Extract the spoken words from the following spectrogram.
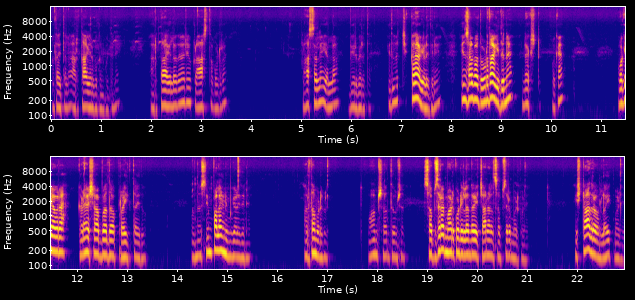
ಗೊತ್ತಾಯ್ತಲ್ಲ? ಅರ್ಥ ಆಗಿರ್ಬೇಕು ಅನ್ಕೋತೀನಿ. ಅರ್ಥ ಆಗಿಲ್ಲದ ನೀವು ಕ್ಲಾಸ್ ತೊಗೊಂಡ್ರೆ ಕ್ಲಾಸಲ್ಲೇ ಎಲ್ಲ ಬೇರೆ ಬೇರೆ ಇದು ಚಿಕ್ಕದಾಗಿ ಹೇಳಿದ್ದೀನಿ. ಇನ್ನು ಸ್ವಲ್ಪ ದೊಡ್ಡದಾಗಿದ್ದೀನಿ ನೆಕ್ಸ್ಟ್ ಓಕೆ? ಓಕೆ ಅವರೇ, ಗಣೇಶ ಹಬ್ಬದ ಪ್ರಯುಕ್ತ ಇದು. ಒಂದು ಸಿಂಪಲಾಗಿ ನಿಮ್ಗೆ ಹೇಳಿದ್ದೀನಿ. ಅರ್ಥ ಮಾಡ್ಕೊಳ್ಳಿ. ಓಂ ಶಾಂತಿ ಓಂ ಶಾಂತಿ. ಸಬ್ಸ್ಕ್ರೈಬ್ ಮಾಡ್ಕೊಂಡಿಲ್ಲ ಅಂದರೆ ಈ ಚಾನಲ್ ಸಬ್ಸ್ಕ್ರೈಬ್ ಮಾಡ್ಕೊಳ್ಳಿ. ಇಷ್ಟ ಆದರೆ ಒಂದು ಲೈಕ್ ಮಾಡಿ.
